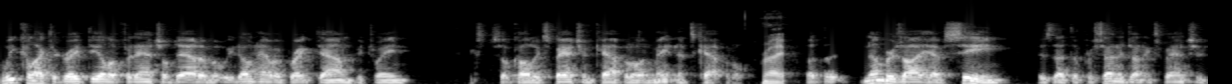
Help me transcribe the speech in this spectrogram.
we collect a great deal of financial data, but we don't have a breakdown between so-called expansion capital and maintenance capital. Right. But the numbers I have seen is that the percentage on expansion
